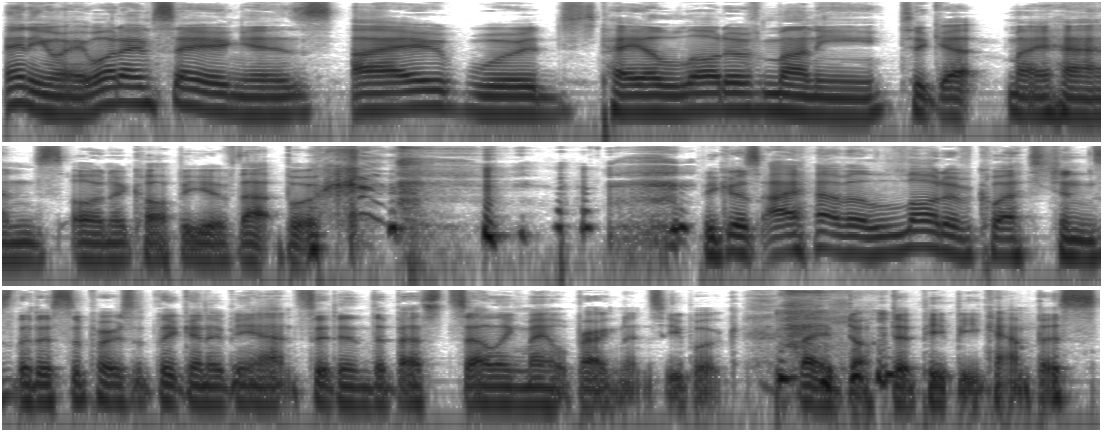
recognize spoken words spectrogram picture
Anyway, what I'm saying is, I would pay a lot of money to get my hands on a copy of that book. because I have a lot of questions that are supposedly going to be answered in the best selling male pregnancy book by Dr. Pippi Campus.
